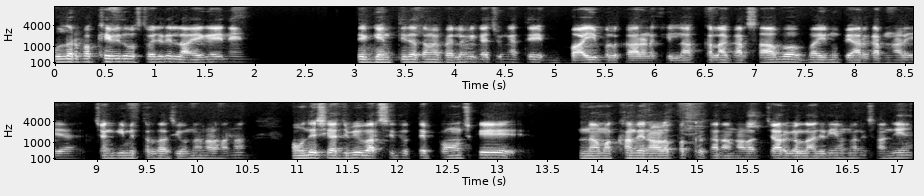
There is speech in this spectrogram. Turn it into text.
ਕੂਲਰ ਪੱਖੇ ਵੀ ਦੋਸਤੋ ਜਿਹੜੇ ਲਾਏ ਗਏ ਨੇ। ਤੇ ਗਿਣਤੀ ਦਾ ਤਾਂ ਮੈਂ ਪਹਿਲਾਂ ਵੀ ਕਹਿ ਚੁੱਕਿਆ ਤੇ ਬਾਈ ਬਲਕਾਰਨ ਖਿੱਲਾ, ਕਲਾਕਾਰ ਸਾਹਿਬ ਬਾਈ ਨੂੰ ਪਿਆਰ ਕਰਨ ਵਾਲੇ ਆ। ਚੰਗੀ ਮਿੱਤਰਤਾ ਸੀ ਉਹਨਾਂ ਨਾਲ, ਹਨਾ? ਆਉਂਦੇ ਸੀ ਅੱਜ ਵੀ ਵਰਸੀ ਦੇ ਉੱਤੇ ਪਹੁੰਚ ਕੇ ਨਮ ਅੱਖਾਂ ਦੇ ਨਾਲ, ਪੱਤਰਕਾਰਾਂ ਨਾਲ, ਚਾਰ ਗੱਲਾਂ ਜਿਹੜੀਆਂ ਉਹਨਾਂ ਨੇ ਸਾਂਝੀਆਂ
